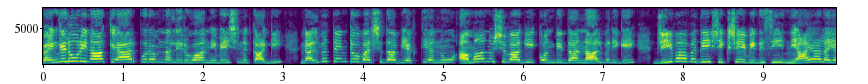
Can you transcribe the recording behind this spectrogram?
ಬೆಂಗಳೂರಿನ ಕೆಆರ್ಪುರಂನಲ್ಲಿರುವ ನಿವೇಶನಕ್ಕಾಗಿ ನಲವತ್ತೆಂಟು ವರ್ಷದ ವ್ಯಕ್ತಿಯನ್ನು ಅಮಾನುಷವಾಗಿ ಕೊಂದಿದ್ದ ನಾಲ್ವರಿಗೆ ಜೀವಾವಧಿ ಶಿಕ್ಷೆ ವಿಧಿಸಿ ನ್ಯಾಯಾಲಯ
